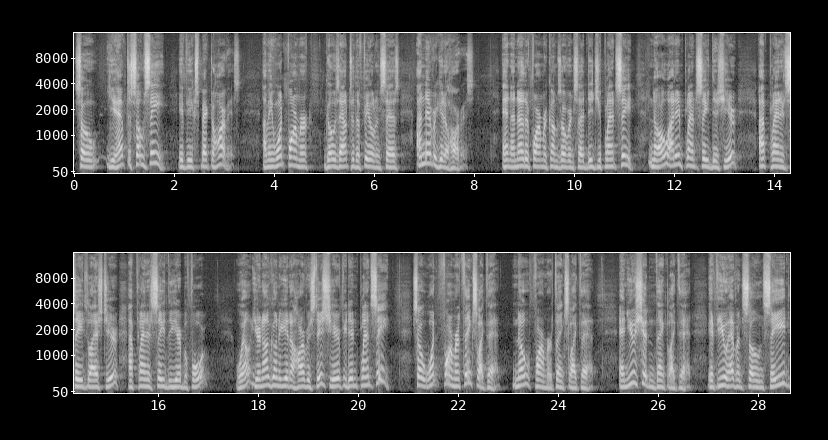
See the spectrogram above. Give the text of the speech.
So you have to sow seed if you expect to harvest. I mean, what farmer goes out to the field and says, I never get a harvest. And another farmer comes over and said, Did you plant seed? No, I didn't plant seed this year. I planted seeds last year. I planted seed the year before. Well, you're not going to get a harvest this year if you didn't plant seed. So, what farmer thinks like that? No farmer thinks like that. And you shouldn't think like that. If you haven't sown seed,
